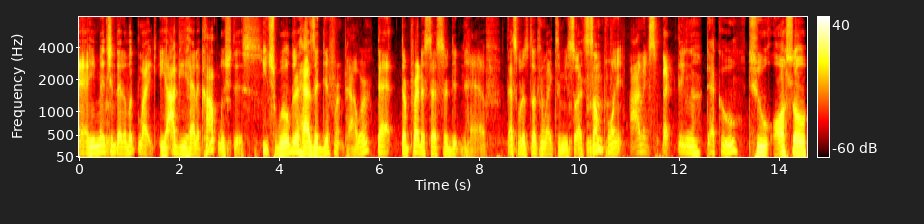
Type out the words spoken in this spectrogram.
And he mentioned that it looked like Yagi had accomplished this. Each wielder has a different power that the predecessor didn't have. That's what it's looking like to me. So at some point, I'm expecting Deku to also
